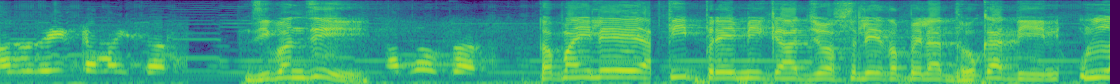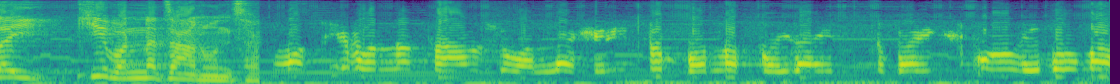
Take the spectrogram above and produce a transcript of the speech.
हजुर एकदमै सर। जीवनजी तपाईँले ती प्रेमिका जसले तपाईँलाई धोका दिइन् उनलाई के भन्न चाहनुहुन्छ? म के भन्न चाहन्छु भन्दाखेरि सबभन्दा पहिला तपाईँ स्कुल लेभलमा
